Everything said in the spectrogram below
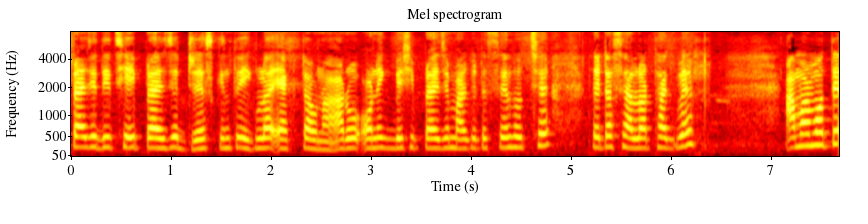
প্রাইজে দিচ্ছি, এই প্রাইজের ড্রেস কিন্তু এগুলো একটাও না। আরও অনেক বেশি প্রাইজে মার্কেটে সেল হচ্ছে, তো এটা স্যালোয়ার থাকবে আমার মতে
